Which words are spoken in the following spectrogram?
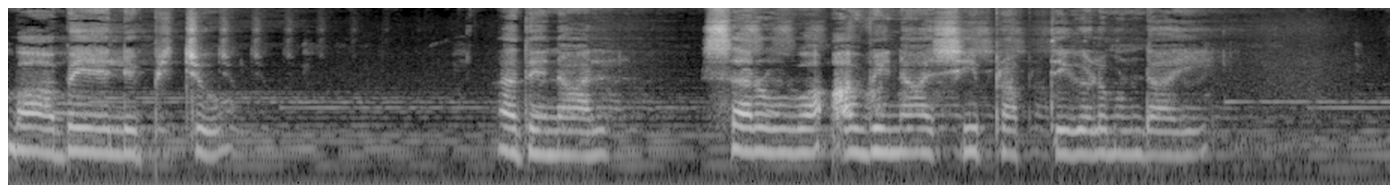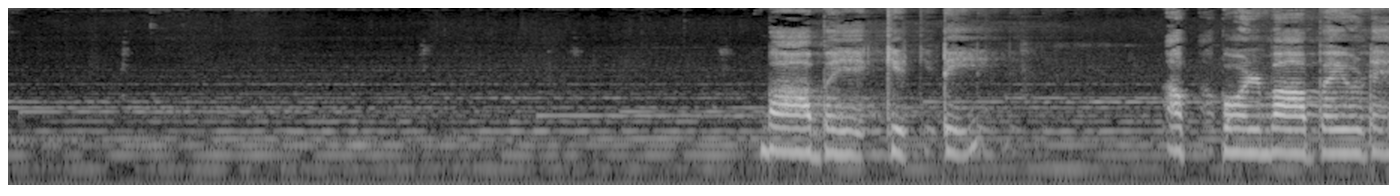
ബാബയെ ലഭിച്ചു. അതിനാൽ സർവ അവിനാശി പ്രാപ്തികളുമുണ്ടായി. ബാബയെ കിട്ടി. അപ്പോൾ ബാബയുടെ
